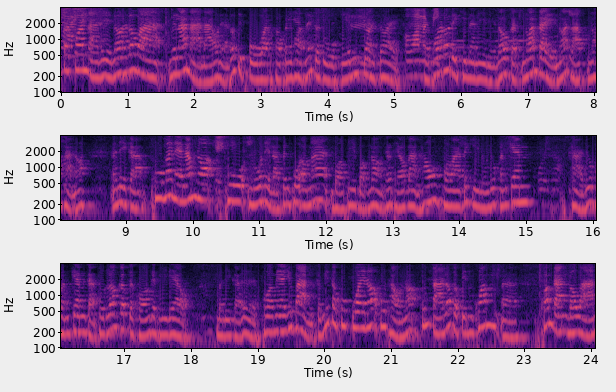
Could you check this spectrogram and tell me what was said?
แต่ก่อนหน้านี่เนาะเราว่าเวลาหนาหนาวเนี่ยเราสิปวดเข้าไปหอดในกระดูกเย็นจ้อยๆเพราะว่ามันแต่พอเราได้กินอันนี้นี่เราก็นอนได้นอนหลับเนาะค่ะเนาะอันนี้ก็ผู้มาแนะนํเนาะผู้หนูนี่ล่ะเป็นผู้เอามาบอกพี่บอกน้องแถวๆบ้านเฮาเพราะว่าตะกี้หนูอยู่ขอนแก่นโอ้ยเนาะ ค่ะอยู่ขอนแก่นก็ทดลองกับเจ้าของก็ดีแล้วบัดนี้ก็เออพ่อแม่อยู่บ้านก็มีแต่ผู้ป่วยเนาะผู้เฒ่าเนาะคุณตาเราก็เป็นความเอ่อความดันเบาหวาน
